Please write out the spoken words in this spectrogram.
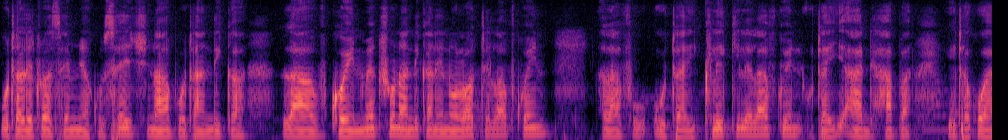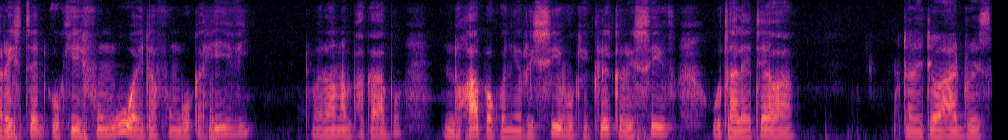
utaletwa sehemu ya kusearch na hapo utaandika love coin. Make sure unaandika neno lote love coin, alafu utaiklik ile Love coin utaiadd hapa itakuwa listed ukiifungua itafunguka hivi tumeona mpaka hapo ndo hapa kwenye receive ukiclick receive utaletewa utaletewa address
